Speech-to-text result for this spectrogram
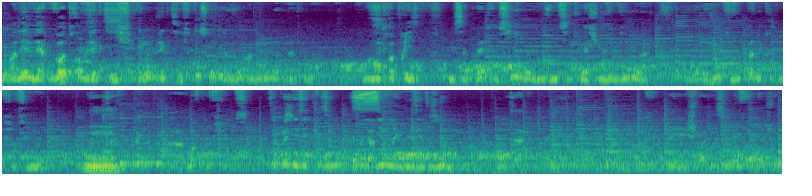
pour aller vers votre objectif et l'objectif que souhaite avoir avec votre patron dans l'entreprise. Mais ça peut être aussi euh, dans une situation de vie, euh, il y a des gens qui n'ont pas du tout confiance en eux. Hmm. Ouais, avoir confiance. Ça peut être des étudiants, le mois dernier on a eu des étudiants, on les a accompagnés sur des choix qu'ils ont fait, des choix.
